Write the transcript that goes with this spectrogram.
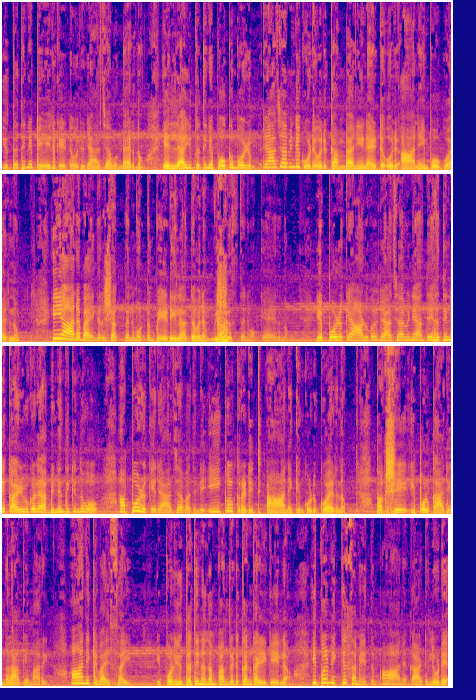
യുദ്ധത്തിന് പേര് കേട്ട ഒരു രാജാവ് ഉണ്ടായിരുന്നു. എല്ലാ യുദ്ധത്തിന് പോകുമ്പോഴും രാജാവിന്റെ കൂടെ ഒരു കമ്പാനിയനായിട്ട് ഒരു ആനയും പോകുമായിരുന്നു. ഈ ആന ഭയങ്കര ശക്തനും ഒട്ടും പേടിയില്ലാത്തവനും വിശ്വസ്തനും ഒക്കെ ആയിരുന്നു എപ്പോഴൊക്കെ ആളുകൾ രാജാവിനെ അദ്ദേഹത്തിന്റെ കഴിവുകളെ അഭിനന്ദിക്കുന്നുവോ അപ്പോഴൊക്കെ രാജാവ് അതിന്റെ ഈക്വൽ ക്രെഡിറ്റ് ആ ആനയ്ക്കും കൊടുക്കുമായിരുന്നു. പക്ഷേ ഇപ്പോൾ കാര്യങ്ങളാകെ മാറി. ആനയ്ക്ക് വയസ്സായി. ഇപ്പോൾ യുദ്ധത്തിനൊന്നും പങ്കെടുക്കാൻ കഴിയുകയില്ല. ഇപ്പോൾ മിക്ക സമയത്തും ആ ആന കാട്ടിലൂടെ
